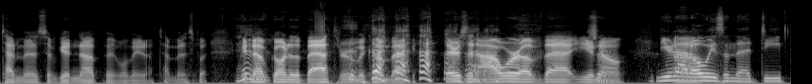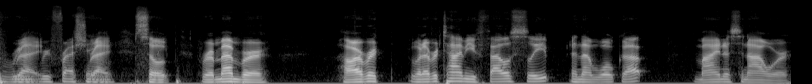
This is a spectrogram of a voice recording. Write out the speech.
10 minutes of getting up, and well, maybe not 10 minutes, but getting up, going to the bathroom, and coming back. There's an hour of that, you Sure. know. you're not Um, always in that deep, re- right, refreshing. Right. So remember, however, whatever time you fell asleep and then woke up, minus an hour,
